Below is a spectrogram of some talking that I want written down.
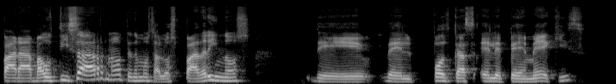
para bautizar, ¿no? Tenemos a los padrinos de, del podcast LPMX,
